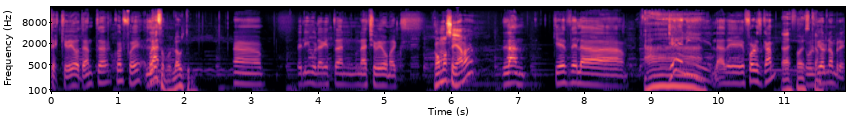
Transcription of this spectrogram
Es que veo tantas. ¿Cuál fue? Por La eso, pues, la última. una película que está en HBO Max. ¿Cómo se llama? Land, que es de la Ah, Jenny, la de Forrest Gump. La de Forrest Se me olvidó Gump. el nombre.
